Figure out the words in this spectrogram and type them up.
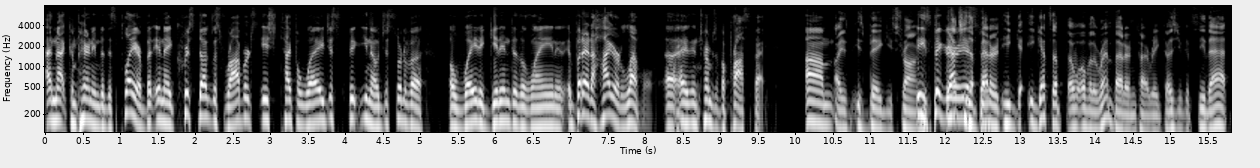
I'm not comparing him to this player, but in a Chris Douglas Roberts-ish type of way, just you know, just sort of a a way to get into the lane, and, but at a higher level uh, in terms of a prospect. Um, Oh, he's, he's big. He's strong. He's bigger, He actually, he is is a better. He he gets up over the rim better than Tyreke does. You could see that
